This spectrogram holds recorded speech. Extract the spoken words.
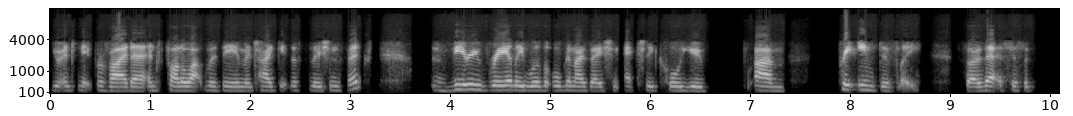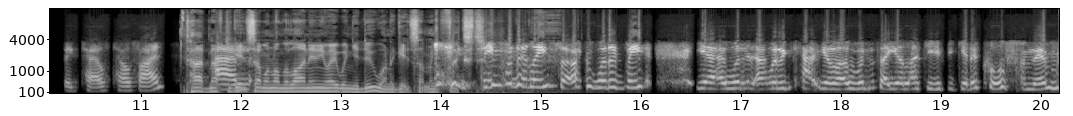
your internet provider and follow up with them and try to get the solution fixed. Very rarely will the organisation actually call you um, preemptively. So that's just a big telltale sign. It's hard enough to Um, get someone on the line anyway when you do want to get something fixed. Definitely. So I wouldn't be. Yeah, I wouldn't. I wouldn't count you. I wouldn't say you're lucky if you get a call from them.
